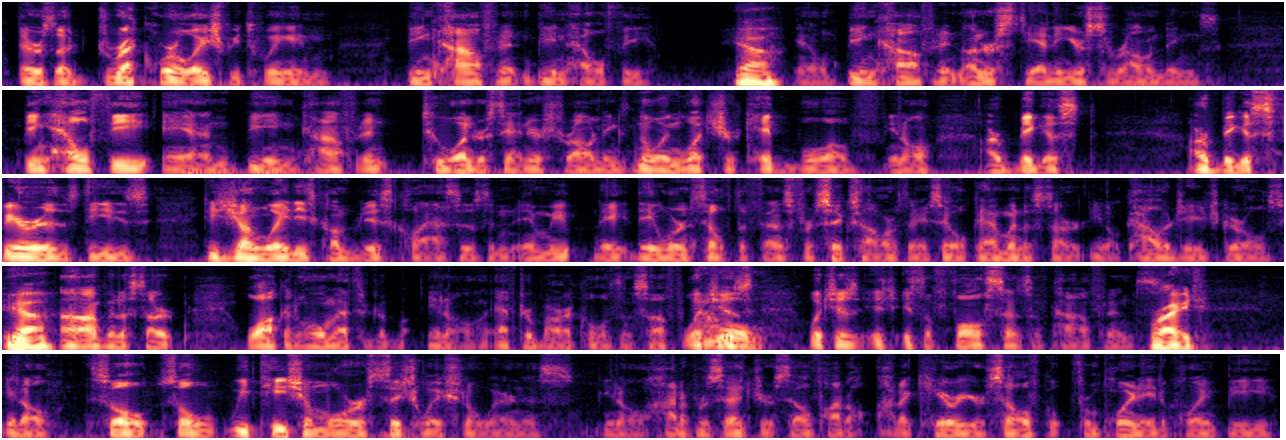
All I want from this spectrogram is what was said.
there's a direct correlation between being confident and being healthy. Yeah. You know, being confident and understanding your surroundings, being healthy and being confident to understand your surroundings, knowing what you're capable of. You know, our biggest our biggest fear is these these young ladies come to these classes and, and we they, they learn self defense for six hours and they say, okay, I'm going to start you know college age girls. Yeah. uh, I'm going to start walking home after the you know after bar close and stuff, which is which is it's, it's a false sense of confidence Right. you know so so we teach them more situational awareness you know how to present yourself how to how to carry yourself from point a to point b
